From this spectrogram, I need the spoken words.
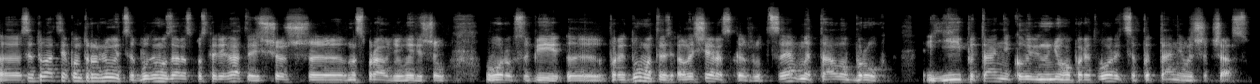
Е, Ситуація контролюється. Будемо зараз спостерігати, що ж е, насправді вирішив ворог собі е, придумати. Але ще раз скажу: це металобрухт. І питання, коли він у нього перетвориться, питання лише часу.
